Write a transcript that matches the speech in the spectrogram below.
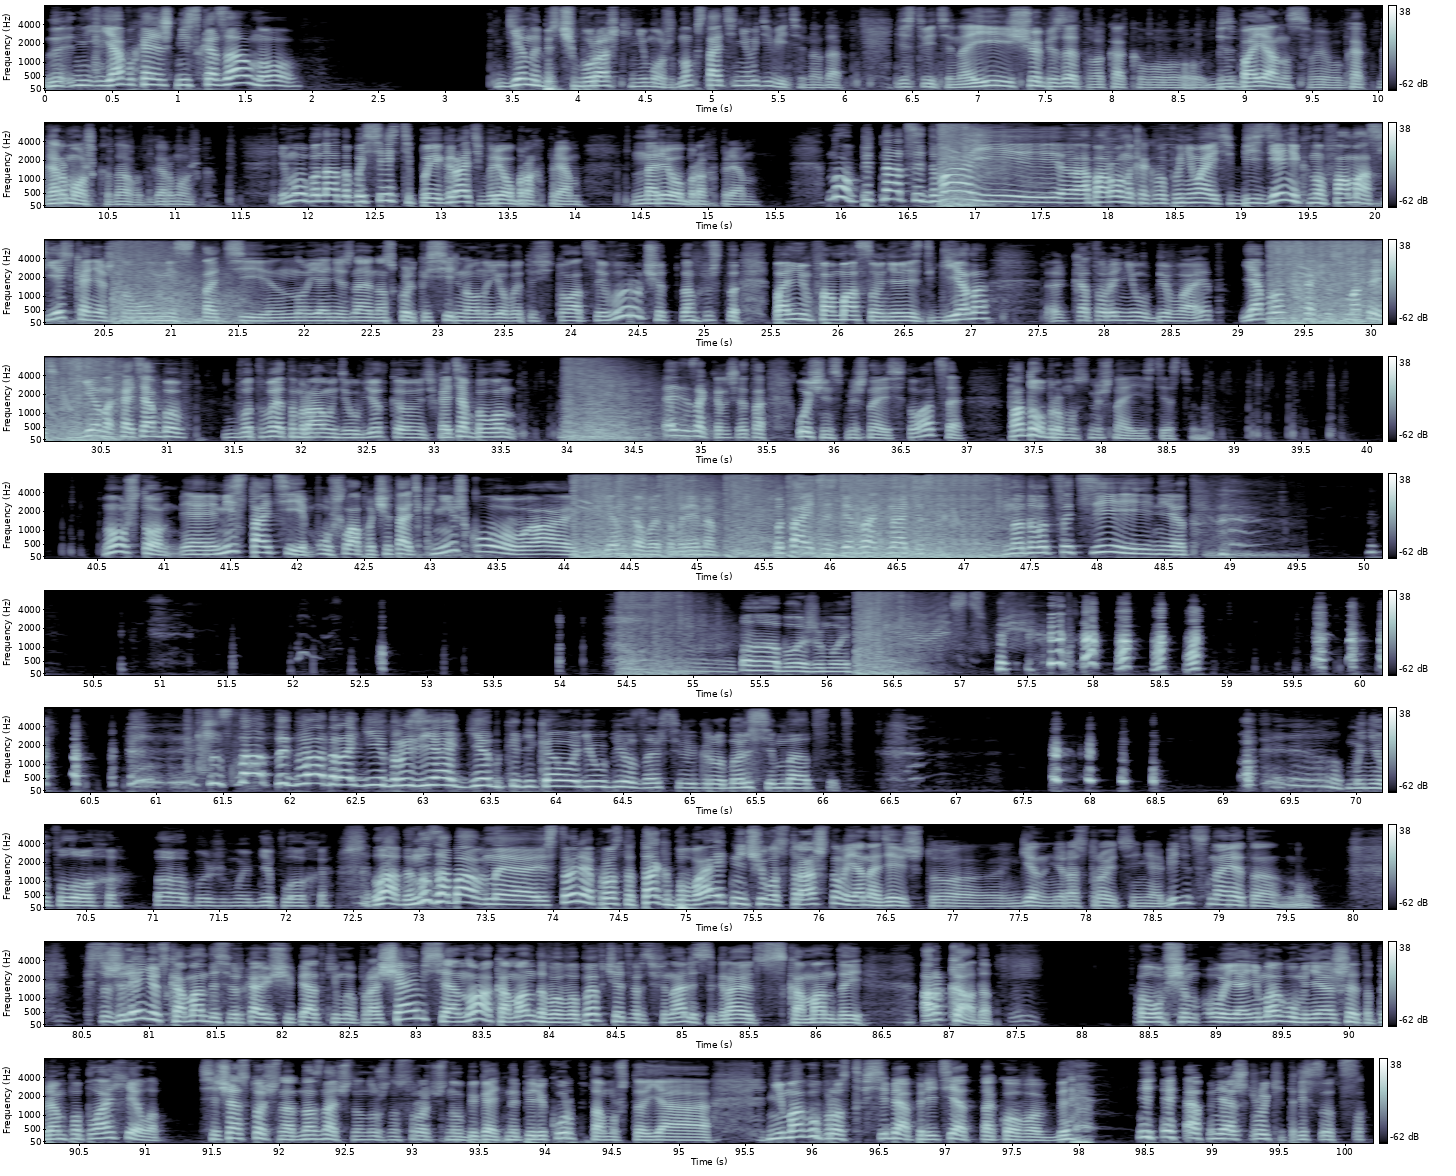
Я бы, конечно, не сказал, но... Гена без чебурашки не может. Ну, кстати, неудивительно, да. Действительно. И еще без этого, как его... Без баяна своего. Как гармошка, да, вот гармошка. Ему бы надо бы сесть и поиграть в ребрах прям. На ребрах прям. Ну, 15-2 и оборона, как вы понимаете, без денег. Но ФАМАС есть, конечно, у Мистати. Но я не знаю, насколько сильно он ее в этой ситуации выручит. Потому что помимо ФАМАСа у нее есть Гена, э, который не убивает. Я просто хочу смотреть, Гена хотя бы вот в этом раунде убьет кого-нибудь. Хотя бы он... Я не знаю, короче, это очень смешная ситуация. По-доброму смешная, естественно. Ну что, э, мисс Тати ушла почитать книжку, а Генка в это время пытается сдержать натиск на 20 и нет. О, боже мой. 16-2, дорогие друзья. Генка никого не убил за всю игру. 0-17. Мне плохо. А, боже мой, мне плохо. Ладно, ну забавная история, просто так бывает, ничего страшного. Я надеюсь, что Гена не расстроится и не обидится на это. Ну, к сожалению, с командой «Сверкающие пятки» мы прощаемся, ну а команда ВВП в четвертьфинале сыграют с командой «Аркада». В общем, ой, я не могу, мне аж это прям поплохело. Сейчас точно однозначно нужно срочно убегать на перекур, потому что я не могу просто в себя прийти от такого У меня аж руки трясутся.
